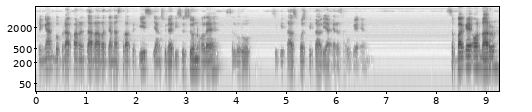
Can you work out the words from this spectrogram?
dengan beberapa rencana-rencana strategis yang sudah disusun oleh seluruh Sivitas Hospitalia RSAUGM sebagai owner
